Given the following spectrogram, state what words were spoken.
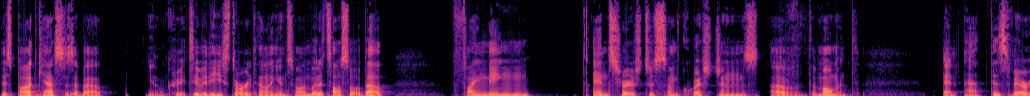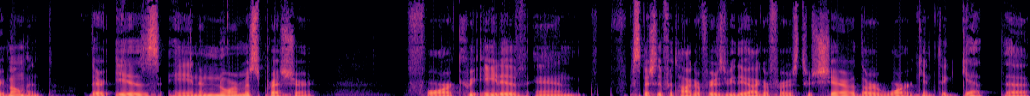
this podcast is about you know creativity, storytelling, and so on. But it's also about finding answers to some questions of the moment. And at this very moment, there is an enormous pressure for creative and especially photographers, videographers to share their work and to get the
